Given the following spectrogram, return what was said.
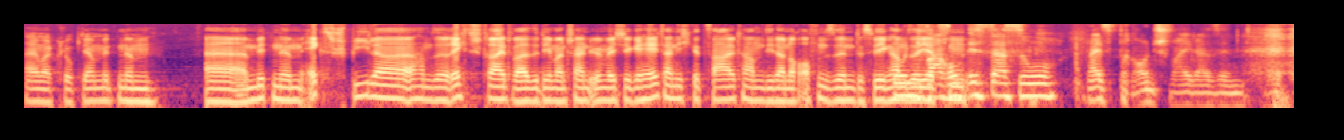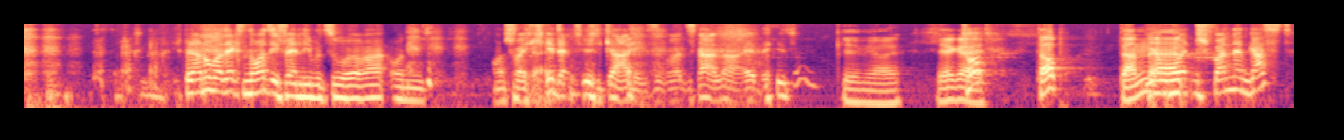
Heimatclub. Die haben mit einem äh, mit einem Ex-Spieler haben sie Rechtsstreit, weil sie dem anscheinend irgendwelche Gehälter nicht gezahlt haben, die da noch offen sind. Deswegen haben Und sie jetzt warum ist das so? Weil es Braunschweiger sind. Ich bin auch Nummer 96-Fan, liebe Zuhörer. Und Braunschweig geht natürlich gar nichts. Genial. Ja, geil. Top. Top. Dann Wir haben äh, heute einen spannenden Gast.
